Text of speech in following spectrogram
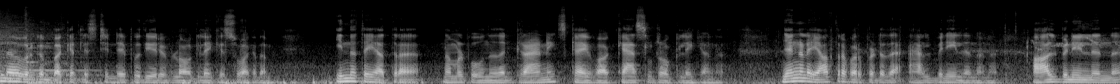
ബക്കറ്റ് ലിസ്റ്റിന്റെ പുതിയൊരു വ്ളോഗിലേക്ക് സ്വാഗതം. ഇന്നത്തെ യാത്ര നമ്മൾ പോകുന്നത് ഗ്രാനൈറ്റ് സ്കൈവ കാസൽ റോക്കിലേക്കാണ് ഞങ്ങളുടെ യാത്ര പുറപ്പെട്ടത് ആൽബനിയിൽ നിന്നാണ്. ആൽബനിയിൽ നിന്ന്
